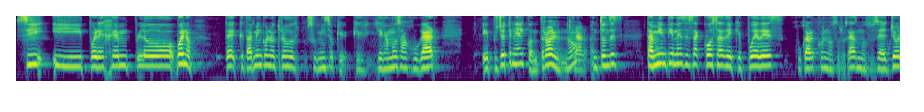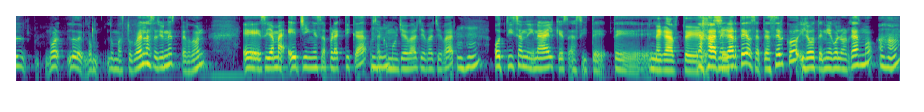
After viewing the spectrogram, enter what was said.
Sí, y por ejemplo, bueno, te- que también con otro sumiso que, que llegamos a jugar, eh, pues yo tenía el control, ¿no? Claro. Entonces, también tienes esa cosa de que puedes jugar con los orgasmos. O sea, yo no, lo, lo, lo masturbaba en las sesiones, perdón, eh, se llama edging esa práctica, o sea, como llevar, llevar, llevar. O tease and denial, que es así, te... te Negarte. Ajá, sí. negarte, o sea, te acerco y luego te niego el orgasmo. Ajá.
